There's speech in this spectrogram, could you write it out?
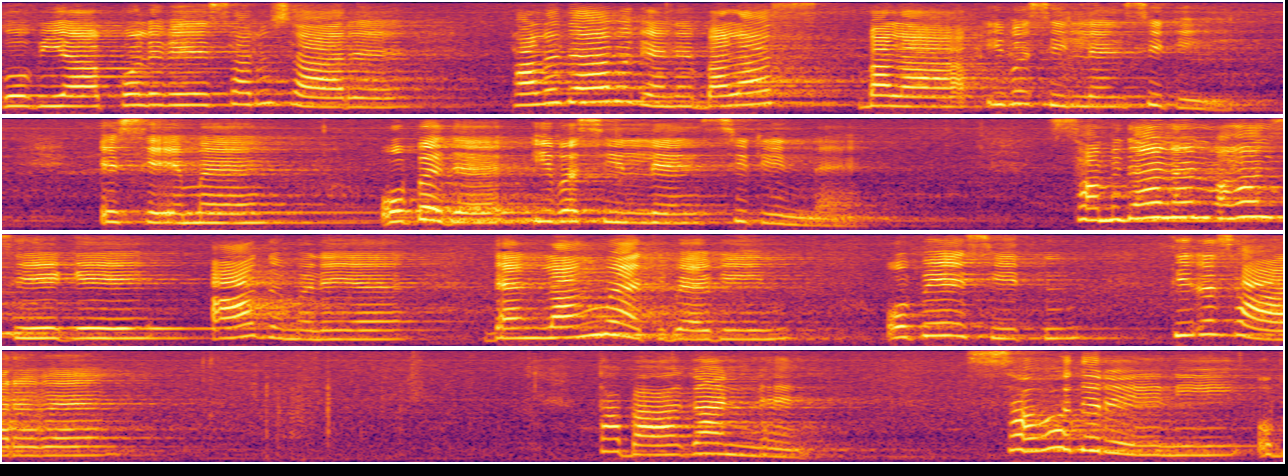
ගොවියා පොළවේ සරුසාර පළදාව ගැන බලස් බලා ඉවසිල්ලෙන් සිටී. එසේම ඔබද ඉවසිල්ලෙන් සිටින්න. සමිදානන් වහන්සේගේ ආගමනය දැන් ලංව ඇති බැවින් ඔබේ සිත් තිරසාරව තබා ගන්න. සහෝදරයනි ඔබ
